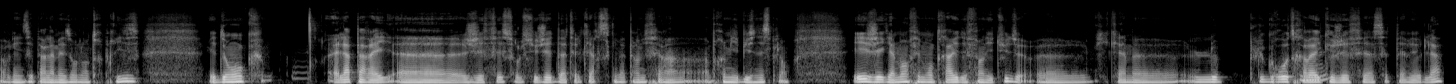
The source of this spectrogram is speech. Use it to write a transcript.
organisé par la maison de l'entreprise. Et donc, là, pareil, euh, j'ai fait sur le sujet de Battlecars, ce qui m'a permis de faire un, premier business plan. Et j'ai également fait mon travail de fin d'études, euh, qui est quand même euh, le plus gros travail que j'ai fait à cette période-là,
